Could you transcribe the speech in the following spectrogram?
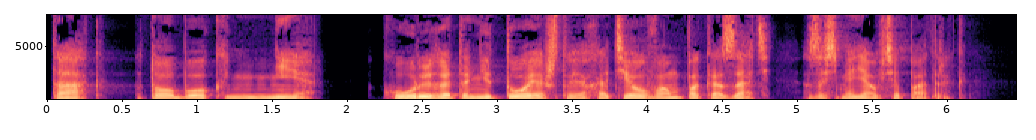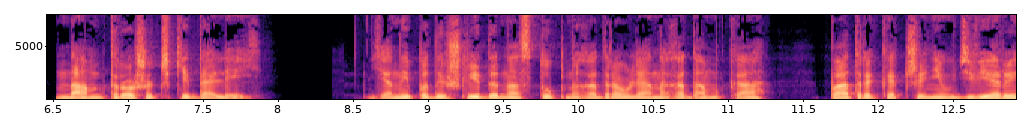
Так то бок не. Куры гэта не тое што я хацеў вам паказаць засмяяўся патрык. Нам трошачки далей яны падышлі да наступнага драўлянага дамка патрык адчыніў дзверы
